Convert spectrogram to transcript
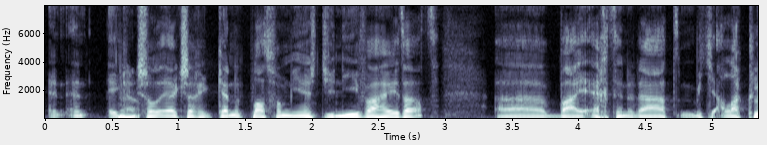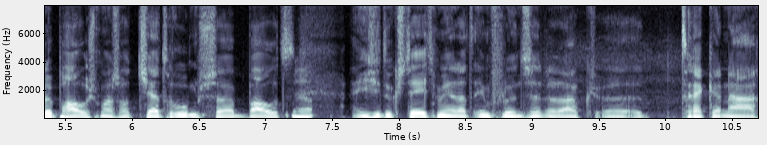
en, en ik, Ja. ik zal eerlijk zeggen, ik ken het platform niet eens. Geneva heet dat. Uh, waar je echt inderdaad een beetje à la Clubhouse, maar zo chatrooms uh, bouwt. Ja. En je ziet ook steeds meer dat influencers er ook uh, trekken naar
